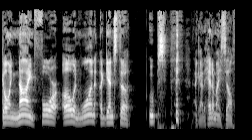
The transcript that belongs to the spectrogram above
going 9 4 0 and 1 against the. Oops, I got ahead of myself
